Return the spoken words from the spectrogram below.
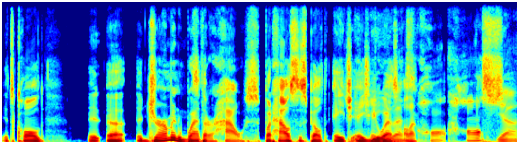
It's called. It, uh, a German weather house, but house is spelled H A U S, like ho- house, Yeah.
